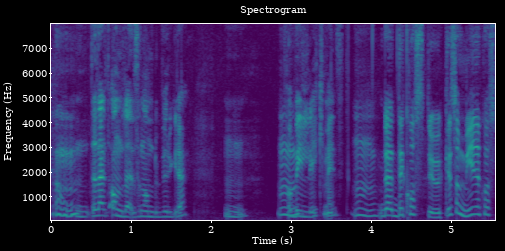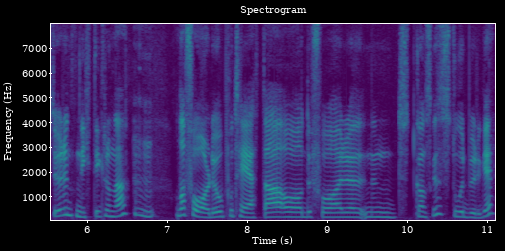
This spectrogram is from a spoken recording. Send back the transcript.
Mm, Den er litt annerledes enn andre burgere. Mm. Og billig, ikke minst. Mm. Det, det koster jo ikke så mye, det koster jo rundt 90 kroner. Og da får du jo poteter, og du får en ganske stor burger.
